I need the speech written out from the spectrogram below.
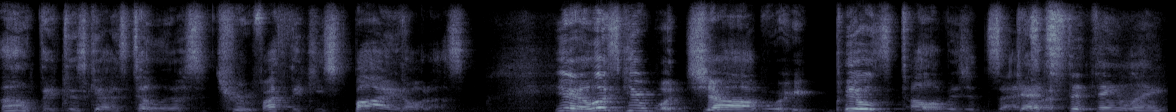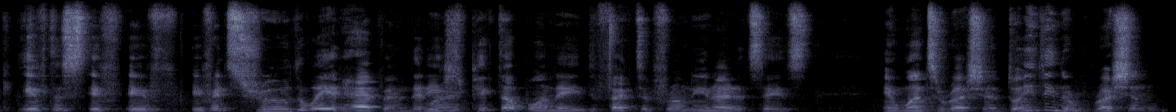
I don't think this guy's telling us the truth. I think he's spying on us. Yeah, let's give him a job where he builds television sets. That's the thing. Like, if this, if if if it's true the way it happened, that he Right. just picked up one day, defected from the United States, and went to Russia. Don't you think the Russian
